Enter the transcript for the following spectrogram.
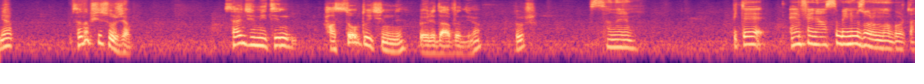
Ya sana bir şey soracağım. Sence Metin hasta olduğu için mi böyle davranıyor? Dur. Sanırım. Bir de en fenası benim zorumla burada.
